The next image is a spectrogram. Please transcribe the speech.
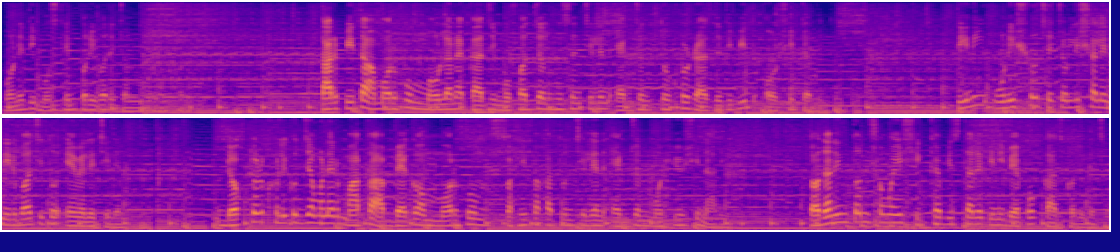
বনেদি মুসলিম পরিবারে জন্মগ্রহণ করেন। তার পিতা মরহুম মৌলানা কাজী মুফাজ্জল হোসেন ছিলেন একজন তুখর রাজনীতিবিদ ও শিক্ষাবিদ। তিনি উনিশশো ছেচল্লিশ সালে নির্বাচিত এমএলএ ছিলেন। ডক্টর খলিকুজ্জামানের মাতা বেগম মরহুম সহিফা খাতুন ছিলেন একজন মহিষী নারী। তদানীন্তন সময়ে শিক্ষা বিস্তারে তিনি ব্যাপক কাজ করে গেছেন।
